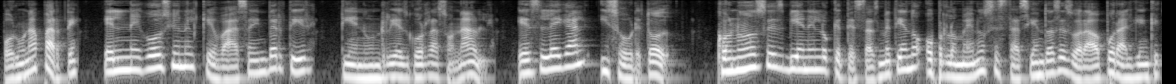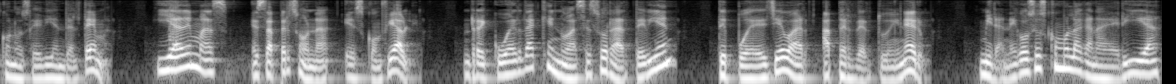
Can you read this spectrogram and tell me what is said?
Por una parte, el negocio en el que vas a invertir tiene un riesgo razonable, es legal y sobre todo, conoces bien en lo que te estás metiendo o por lo menos estás siendo asesorado por alguien que conoce bien del tema. Y además, esta persona es confiable. Recuerda que no asesorarte bien te puedes llevar a perder tu dinero. Mira, negocios como la ganadería,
